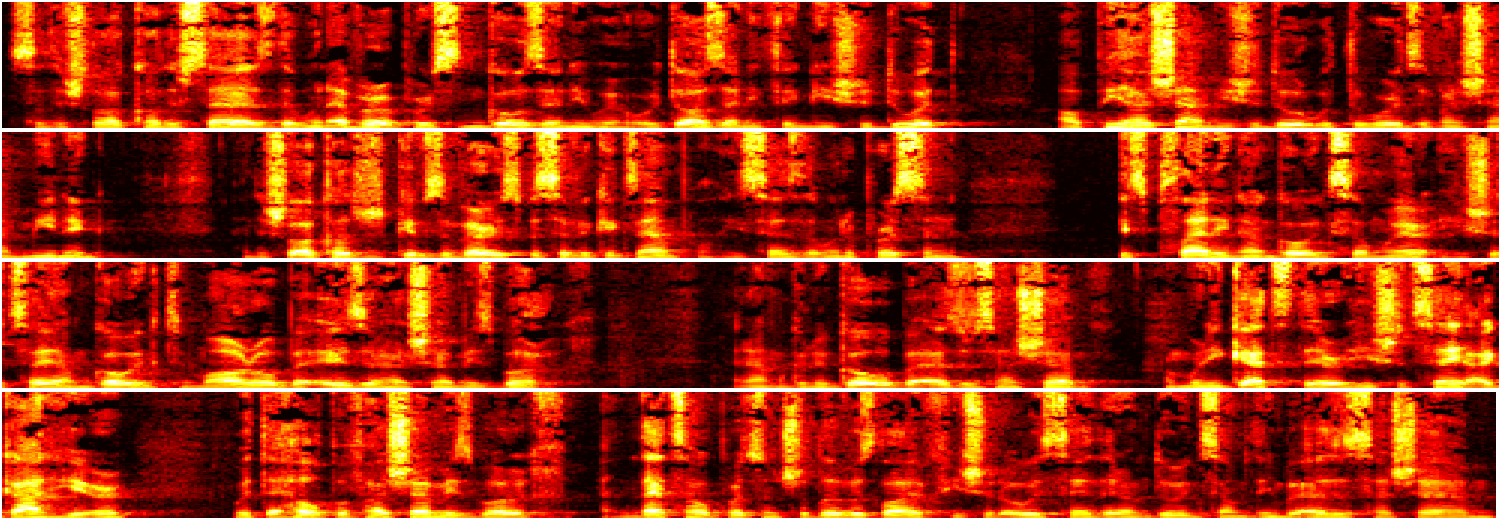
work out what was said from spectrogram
So the Shla HaKadosh says that whenever a person goes anywhere or does anything, he should do it Al Pi Hashem, he should do it with the words of Hashem, meaning, and the Shla HaKadosh gives a very specific example. He says that when a person is planning on going somewhere, he should say, I'm going tomorrow Be'ezer Hashem Yisbarach. And I'm going to go Be'ezer Hashem. And when he gets there, he should say, I got here with the help of Hashem Yisbarach. And that's how a person should live his life. He should always say that I'm doing something Be'ezer Hashem,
